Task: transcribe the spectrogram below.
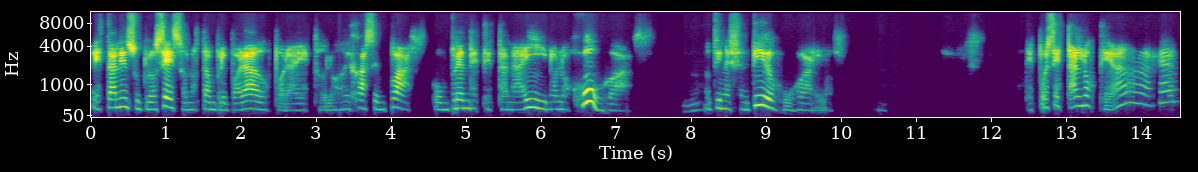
Están en su proceso, no están preparados para esto, los dejas en paz, comprendes que están ahí, no los juzgas. No tiene sentido juzgarlos. Después están los que, ah, a ver,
